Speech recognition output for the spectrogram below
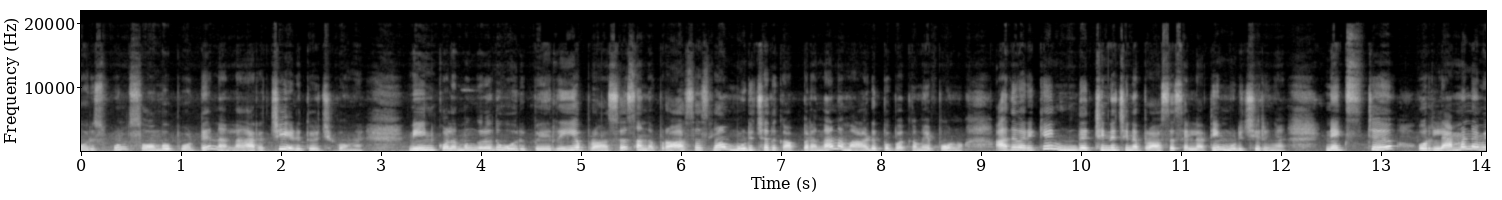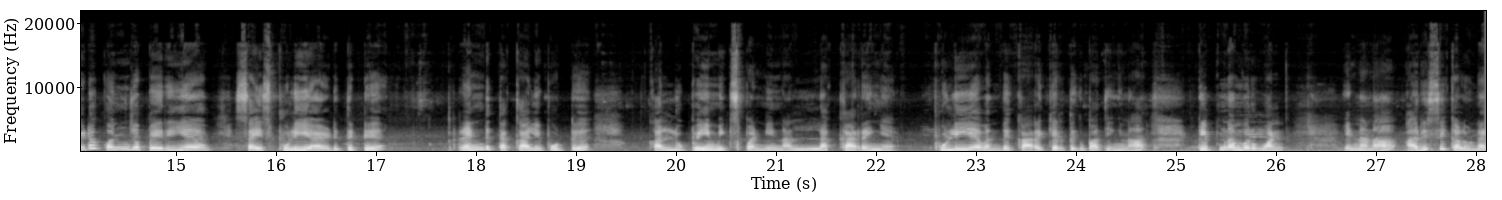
ஒரு ஸ்பூன் சோம்பு போட்டு நல்லா அரைச்சி எடுத்து வச்சுக்கோங்க. மீன் குழம்புங்கிறது ஒரு பெரிய ப்ராசஸ் அந்த ப்ராசஸ்லாம் முடித்ததுக்கு அப்புறம் தான் நம்ம அடுப்பு பக்கமே போகணும். அது வரைக்கும் இந்த சின்ன சின்ன ப்ராசஸ் எல்லாத்தையும் முடிச்சிருங்க. நெக்ஸ்ட்டு ஒரு லெமனை விட கொஞ்சம் பெரிய சைஸ் புளியாக எடுத்துட்டு ரெண்டு தக்காளி போட்டு கல்லுப்பையும் மிக்ஸ் பண்ணி நல்லா கரைங்க. புளியை வந்து கரைக்கிறதுக்கு பார்த்தீங்கன்னா டிப் நம்பர் ஒன் என்னென்னா அரிசி கழுவுன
